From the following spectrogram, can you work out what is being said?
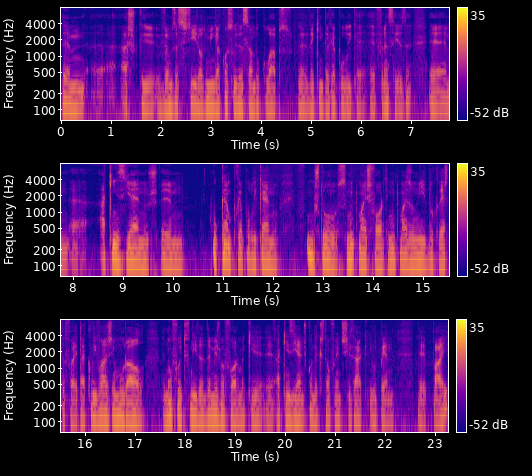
Hum, acho que vamos assistir ao domingo à consolidação do colapso da Quinta República Francesa. Hum, há 15 anos, hum, o campo republicano mostrou-se muito mais forte e muito mais unido do que desta feita. A clivagem moral não foi definida da mesma forma que há 15 anos, quando a questão foi entre Chirac e Le Pen pai.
